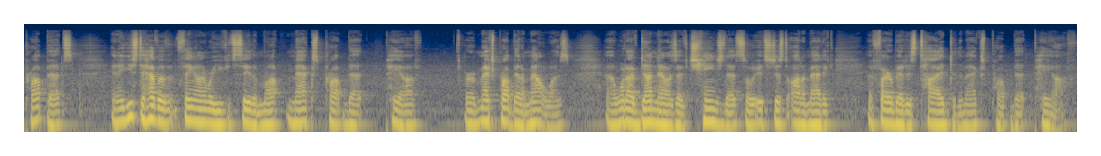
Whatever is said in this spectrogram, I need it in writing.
prop bets. And I used to have a thing on where you could say the max prop bet payoff, or max prop bet amount was. Uh, what I've done now is I've changed that so it's just automatic a fire bet is tied to the max prop bet payoff.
